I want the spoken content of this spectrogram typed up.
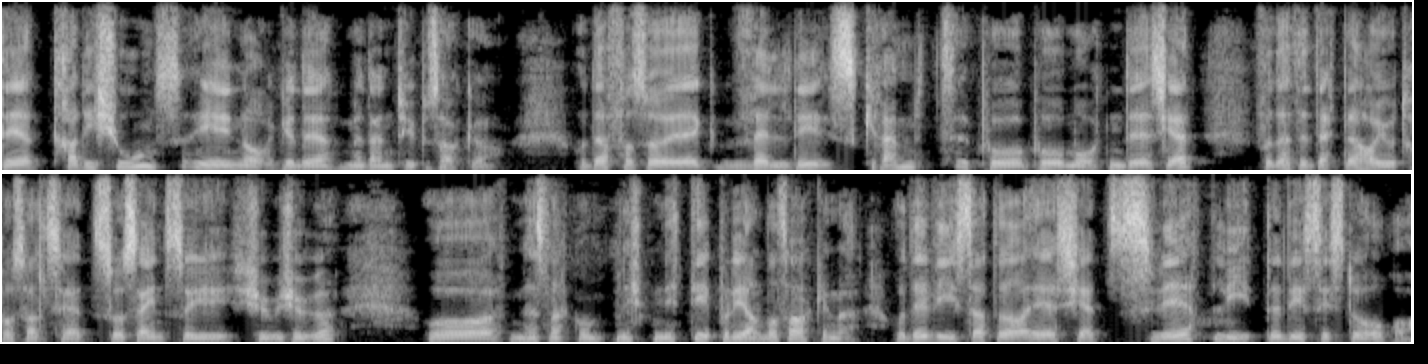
det er tradisjons i Norge det, med den type saker. Og Derfor så er jeg veldig skremt på, på måten det er skjedd. For dette, dette har jo tross alt skjedd så seint som i 2020. Og vi snakker om 1990 på de andre sakene. Og det viser at det er skjedd svært lite de siste åra.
